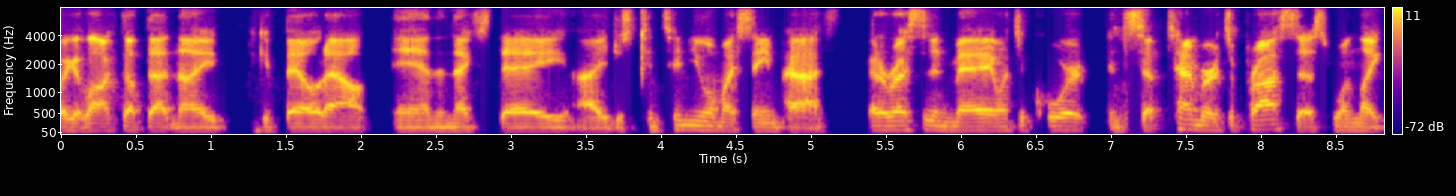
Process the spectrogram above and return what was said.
I get locked up that night, I get bailed out. And the next day, I just continue on my same path. Got arrested in May. I went to court in September. It's a process when like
